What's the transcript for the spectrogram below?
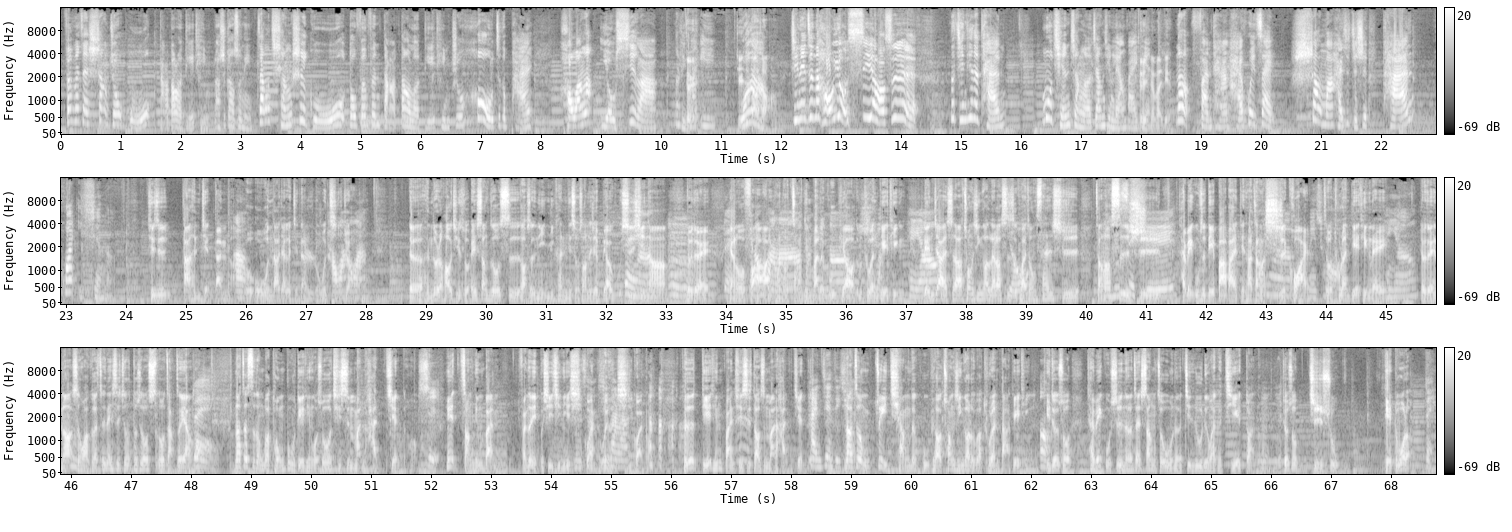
纷纷在上周五打到了跌停。老师告诉你，当强势股都纷纷打到了跌停之后，这个盘好玩了，有戏啦。那礼拜一，哇，今天真的好有戏哦，老师。那今天的盘目前涨了将近两百点，两百点。那反弹还会再上吗？还是只是昙花一现呢？其实答案很简单的，嗯，我我问大家一个简单的逻辑就好了。好啊好啊呃，很多人好奇说，哎，上周四老师，你你看你手上那些标股，世新啊，嗯、对不对？亚诺法啊，你看都涨停板的股票，怎么突然跌停？联嘉也是啊，创新高来到四十块，从三十涨到四十。台北股市跌八百点，它涨了十块，怎么突然跌停嘞？对不对？然后升华哥这类似就都是都都长这样哈。那这四种股票同步跌停，我说其实蛮罕见的哈。是，因为涨停板。反正也不稀奇，你也习惯了，我也很习惯哦。可是跌停板其实倒是蛮罕见的，罕见的。那这种最强的股票、创新高的股票突然打跌停，也就是说，台北股市呢在上周五呢进入另外一个阶段哦，就是说指数跌多了。对。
